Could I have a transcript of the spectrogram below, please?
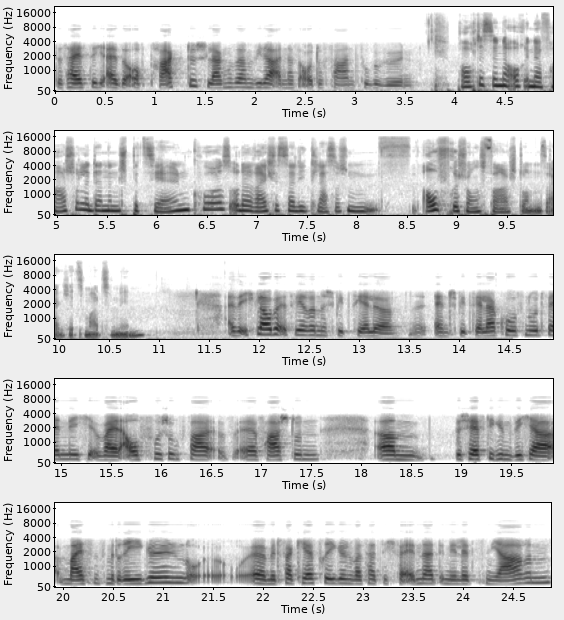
Das heißt, sich also auch praktisch langsam wieder an das Autofahren zu gewöhnen. Braucht es denn da auch in der Fahrschule dann einen speziellen Kurs oder reicht es da die klassischen Auffrischungsfahrstunden, sage ich jetzt mal, zu nehmen? Also ich glaube, es wäre eine spezielle, ein spezieller Kurs notwendig, weil Auffrischungsfahrstunden ähm, beschäftigen sich ja meistens mit Regeln, äh, mit Verkehrsregeln, was hat sich verändert in den letzten Jahren,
